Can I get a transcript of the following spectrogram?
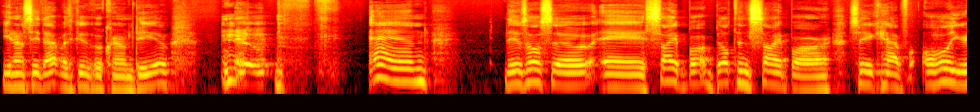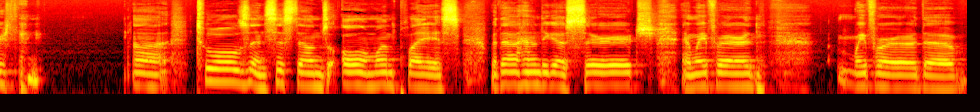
You don't see that with Google Chrome, do you? Nope. And there's also a sidebar, built-in sidebar, so you can have all your uh, tools and systems all in one place without having to go search and wait for wait for the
